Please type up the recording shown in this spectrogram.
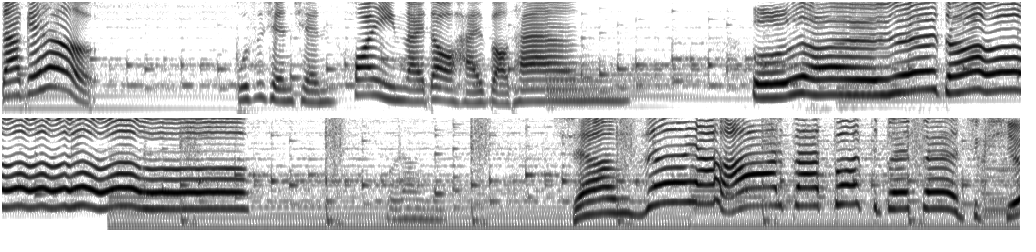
大家好，不是钱钱，欢迎来到海宝滩。我爱走，我让你像这样阿里巴巴的贝贝这个秀。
